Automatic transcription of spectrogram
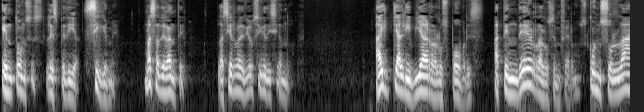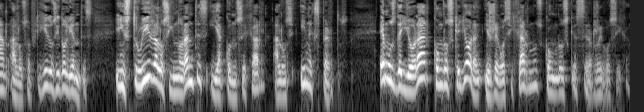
Entonces les pedía, sígueme. Más adelante, la sierva de Dios sigue diciendo, hay que aliviar a los pobres, atender a los enfermos, consolar a los afligidos y dolientes, instruir a los ignorantes y aconsejar a los inexpertos. Hemos de llorar con los que lloran y regocijarnos con los que se regocijan.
